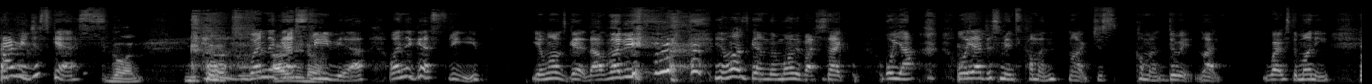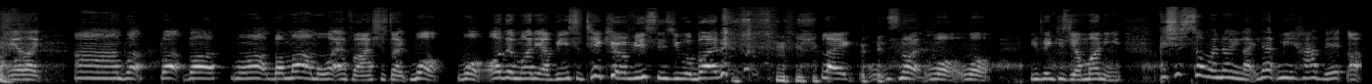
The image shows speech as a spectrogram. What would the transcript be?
Harry, just guess. Go on. When the I guests leave, yeah, when the guests leave, your mom's getting that money. your mom's getting the money but She's like, oh yeah, oh yeah, just means come on, like just come on, do it. Like, where's the money? And you're like, um, but but but but, but mom or whatever. And she's like, what what? All the money I've used to take care of you since you were born. like, it's not what what. You think is your money. It's just so annoying. Like, let me have it. Like,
